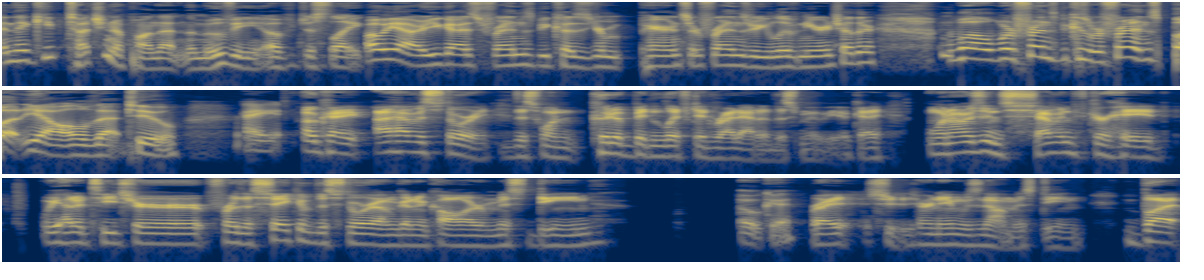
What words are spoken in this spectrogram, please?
And they keep touching upon that in the movie of just like, oh yeah, are you guys friends because your parents are friends or you live near each other? Well, we're friends because we're friends, but yeah, all of that too. Right. Okay, I have a story. This one could have been lifted right out of this movie, okay? When I was in seventh grade, we had a teacher, for the sake of the story, I'm going to call her Miss Dean, Okay. right? She, her name was not Miss Dean, but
